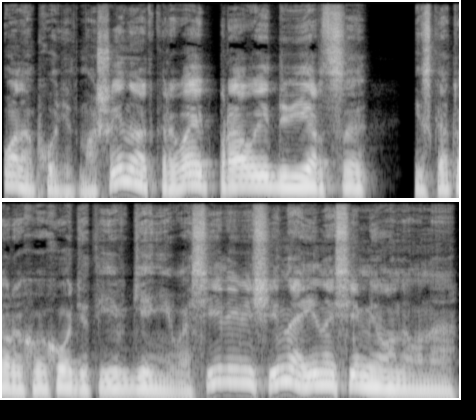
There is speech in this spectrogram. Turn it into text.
Он обходит машину, открывает правые дверцы, из которых выходит Евгений Васильевич и Наина Семеновна.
